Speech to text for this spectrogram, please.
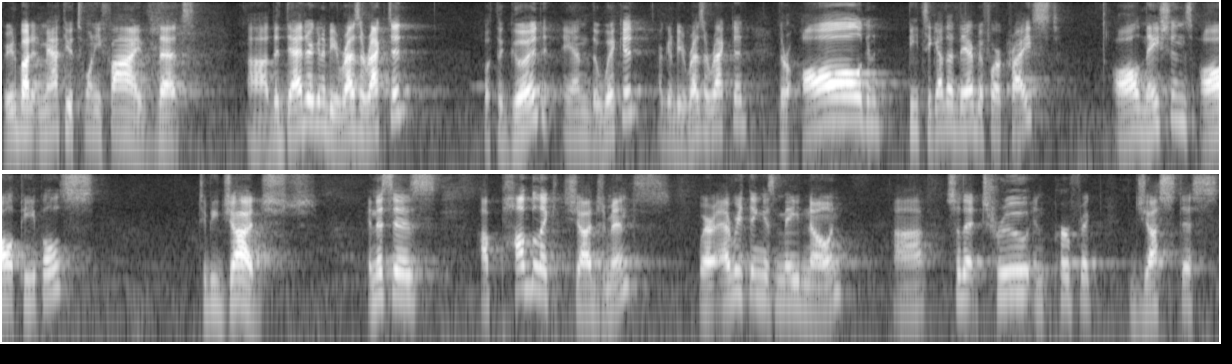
We read about it in Matthew 25 that uh, the dead are going to be resurrected, both the good and the wicked are going to be resurrected. They're all going to be together there before Christ, all nations, all peoples, to be judged. And this is a public judgment where everything is made known uh, so that true and perfect justice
